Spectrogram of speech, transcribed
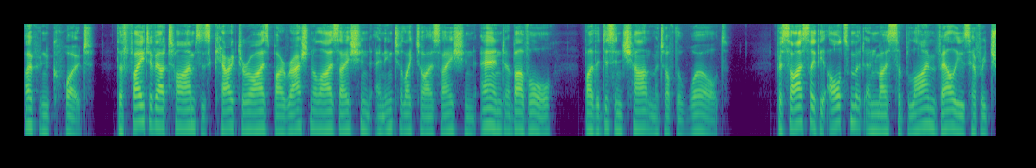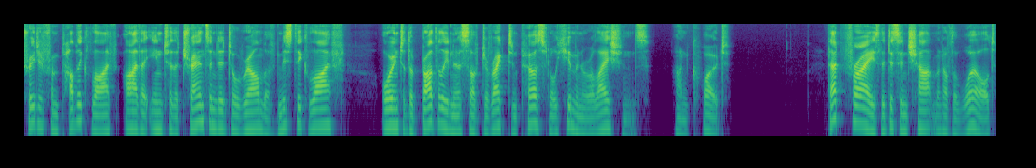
Open quote. The fate of our times is characterized by rationalization and intellectualization, and, above all, by the disenchantment of the world. Precisely the ultimate and most sublime values have retreated from public life either into the transcendental realm of mystic life or into the brotherliness of direct and personal human relations. Unquote. That phrase, the disenchantment of the world,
